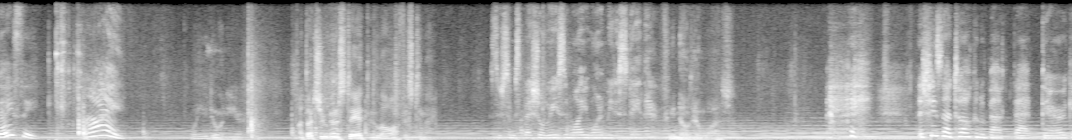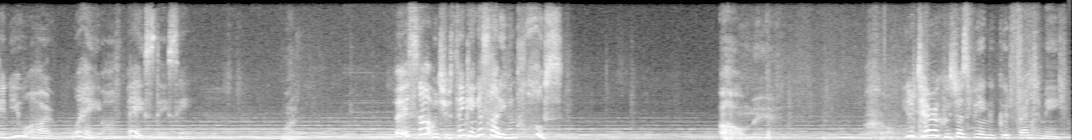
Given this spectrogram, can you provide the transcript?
Stacey. Hi. What are you doing here? I thought you were gonna stay at the law office tonight. Is there some special reason why you wanted me to stay there? You know there was. Hey, she's not talking about that, Derek, and you are way off base, Stacey. What? Uh, it's not what you're thinking. It's not even close. Oh, man. You know, Derek was just being a good friend to me.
